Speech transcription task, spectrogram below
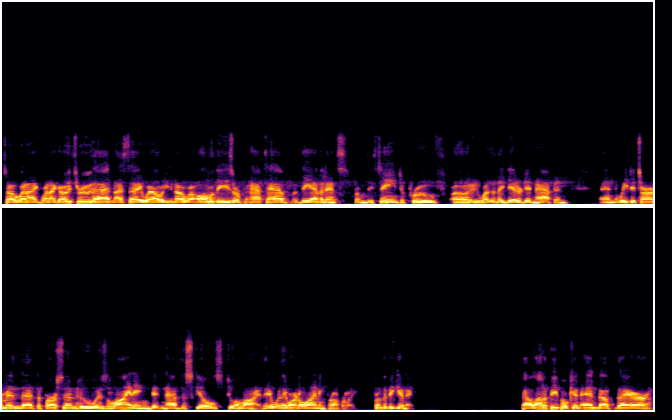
so when I when I go through that and I say, well, you know, all of these are have to have the evidence from the scene to prove uh, whether they did or didn't happen, and we determined that the person who was aligning didn't have the skills to align. They were they weren't aligning properly from the beginning. Now a lot of people can end up there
